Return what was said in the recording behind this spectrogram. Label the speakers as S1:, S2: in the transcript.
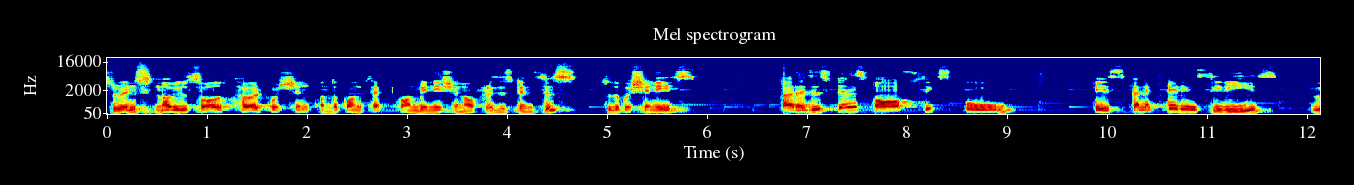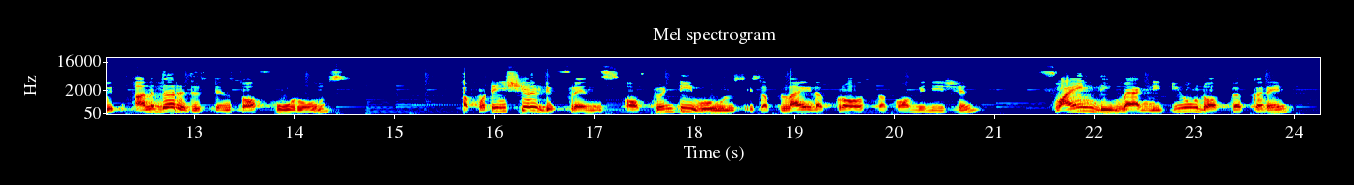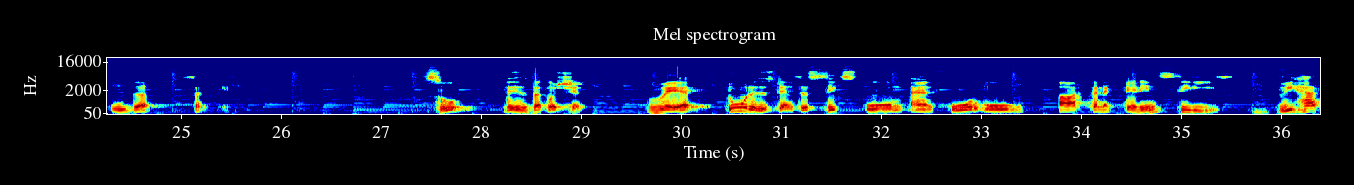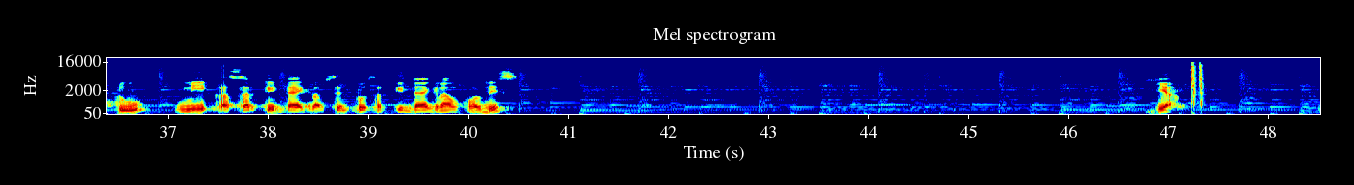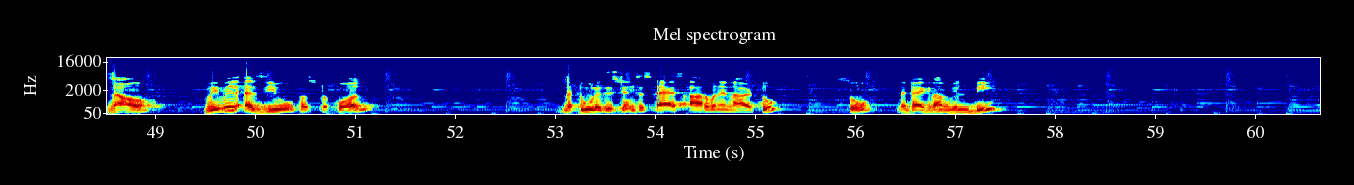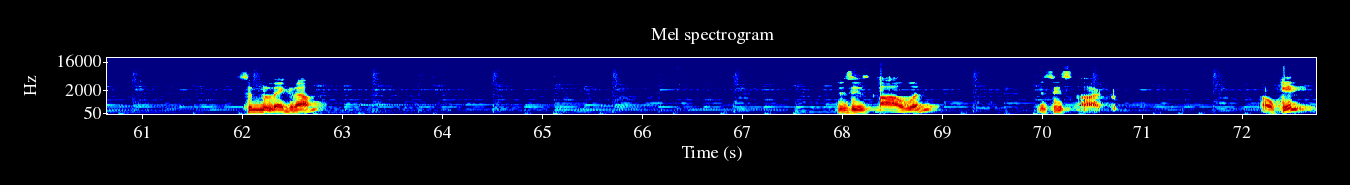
S1: Students, now we'll solve third question on the concept combination of resistances. So the question is, a resistance of 6 ohm is connected in series with another resistance of 4 ohms. A potential difference of 20 volts is applied across the combination. Find the magnitude of the current through the circuit. So, there is the question. Where two resistances 6 ohm and 4 ohm are connected in series. We have to make a circuit diagram, simple circuit diagram for this. Yeah. Now, we will assume first of all the two resistances as R1 and R2. So, the diagram will be symbol diagram. This is R1, this is R2. Okay.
